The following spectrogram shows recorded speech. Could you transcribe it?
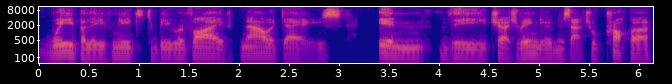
we believe needs to be revived nowadays in the Church of England is actual proper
